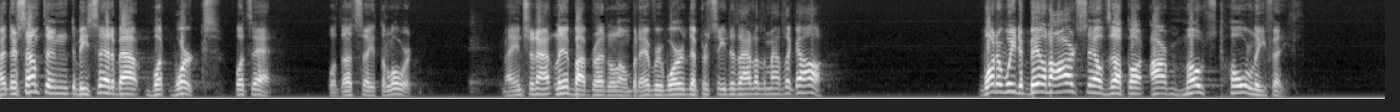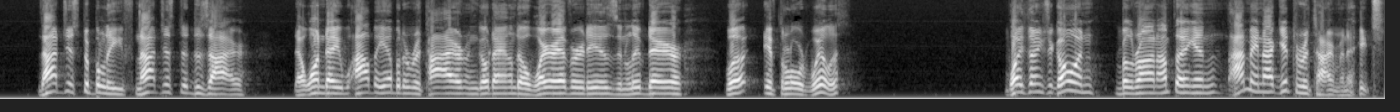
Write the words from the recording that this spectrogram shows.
Right, there's something to be said about what works. What's that? Well, thus saith the Lord. Man shall not live by bread alone, but every word that proceedeth out of the mouth of God. What are we to build ourselves up on? Our most holy faith. Not just a belief, not just a desire that one day I'll be able to retire and go down to wherever it is and live there. Well, if the Lord willeth. The way things are going, Brother Ron, I'm thinking I may not get to retirement age.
